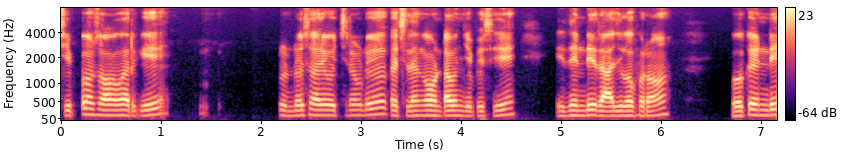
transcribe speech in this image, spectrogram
చెప్పాం స్వామివారికి రెండోసారి వచ్చినప్పుడు ఖచ్చితంగా ఉంటామని చెప్పేసి. ఇదండి రాజగోపురం. ఓకే అండి.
